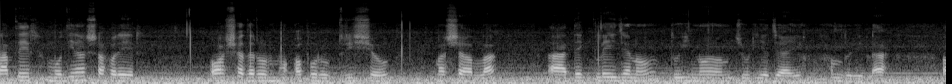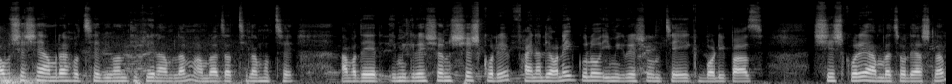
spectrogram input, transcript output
রাতের মদিনা শহরের অসাধারণ অপরূপ দৃশ্য মাশাআল্লাহ। দেখলেই যেন দুই নয়ন জুড়িয়ে যায় আলহামদুলিল্লাহ। অবশেষে আমরা হচ্ছে বিমান থেকে নামলাম। আমরা যাচ্ছিলাম হচ্ছে আমাদের ইমিগ্রেশন শেষ করে ফাইনালি অনেকগুলো ইমিগ্রেশন চেক বডি পাস শেষ করে আমরা চলে আসলাম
